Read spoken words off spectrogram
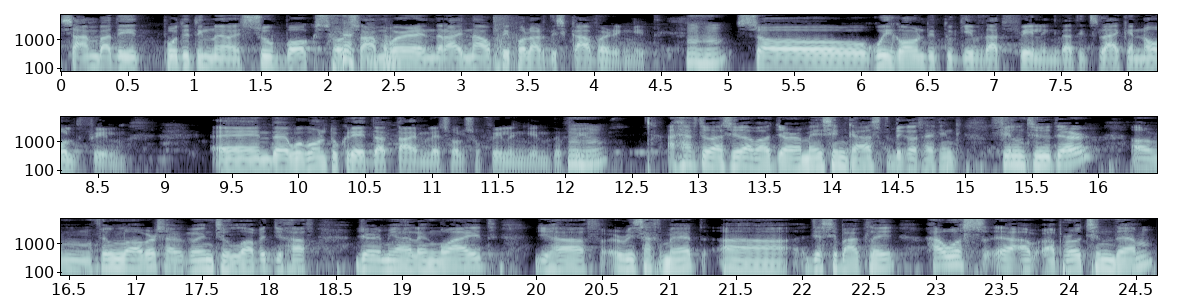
Somebody put it in a shoebox or somewhere, and right now people are discovering it. So we wanted to give that feeling that it's like an old film. And uh, we want to create that timeless also feeling in the film. I have to ask you about your amazing cast because I think film Twitter or film lovers are going to love it. You have Jeremy Allen White, you have Riz Ahmed, uh, Jessie Buckley. How was uh, approaching them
